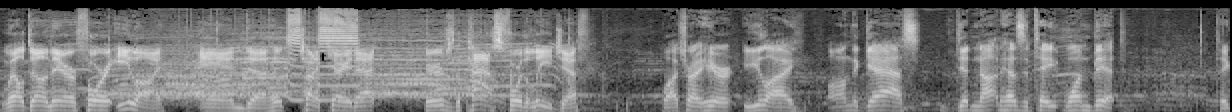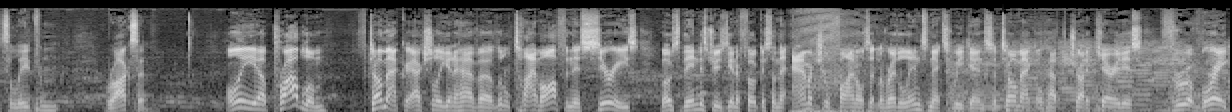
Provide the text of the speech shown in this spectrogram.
Well done there for Eli, and uh, he'll try to carry that. Here's the pass for the lead, Jeff. Watch right here. Eli on the gas, did not hesitate one bit. Takes the lead from Roczen. Only a problem. Tomac are actually going to have a little time off in this series. Most of the industry is going to focus on the amateur finals at Loretta Lynn's next weekend, so Tomac will have to try to carry this through a break.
